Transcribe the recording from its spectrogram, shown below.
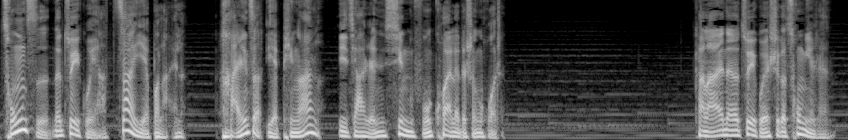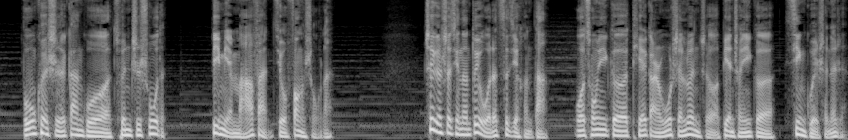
从此那醉鬼啊再也不来了，孩子也平安了。一家人幸福快乐的生活着。看来呢，醉鬼是个聪明人，不愧是干过村支书的，避免麻烦就放手了。这个事情呢，对我的刺激很大。我从一个铁杆无神论者变成一个信鬼神的人。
